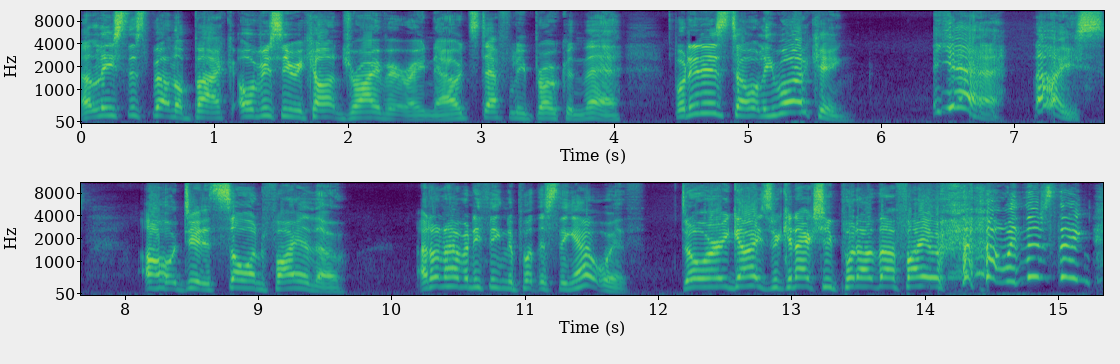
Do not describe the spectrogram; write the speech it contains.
At least this bit on the back. Obviously, we can't drive it right now. It's definitely broken there. But it is totally working. Yeah, nice. Oh, dude, it's so on fire, though. I don't have anything to put this thing out with. Don't worry, guys. We can actually put out that fire with this thing.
